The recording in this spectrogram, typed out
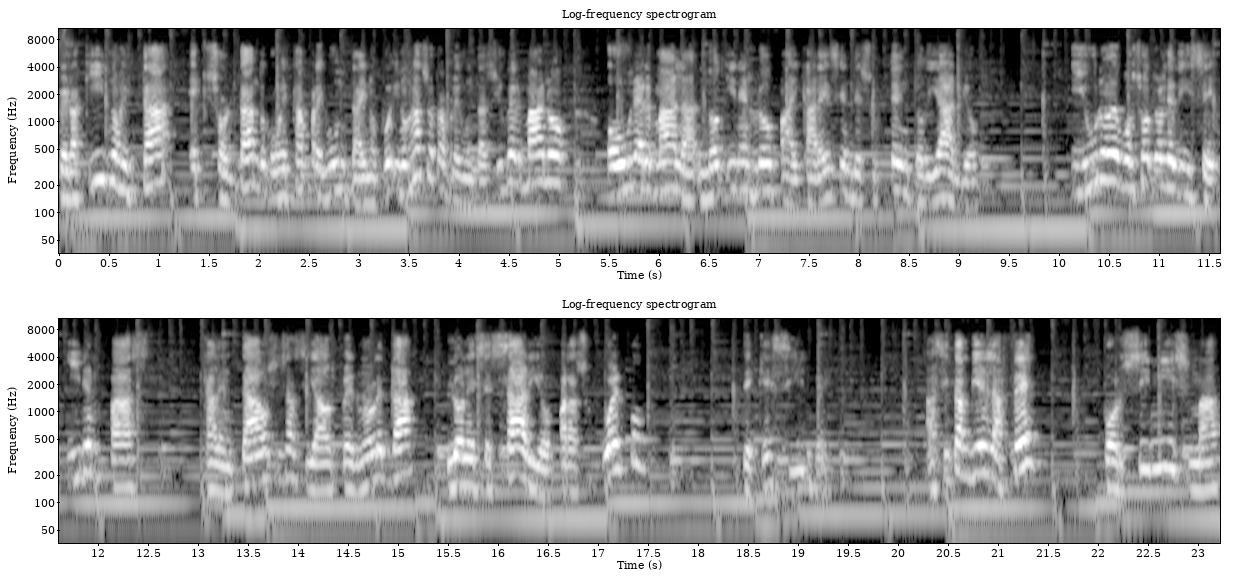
Pero aquí nos está exhortando con esta pregunta y nos, y nos hace otra pregunta. Si un hermano o una hermana no tiene ropa y carecen de sustento diario, y uno de vosotros le dice, ir en paz, calentados y saciados, pero no les da lo necesario para su cuerpo, ¿de qué sirve? Así también la fe por sí misma,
